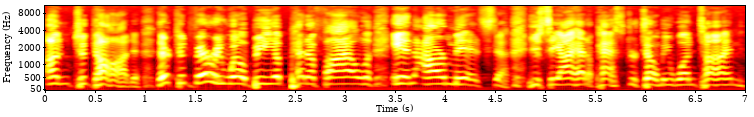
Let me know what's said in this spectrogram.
unto God. There could very well be a pedophile in our midst. You see, I had a pastor tell me one time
